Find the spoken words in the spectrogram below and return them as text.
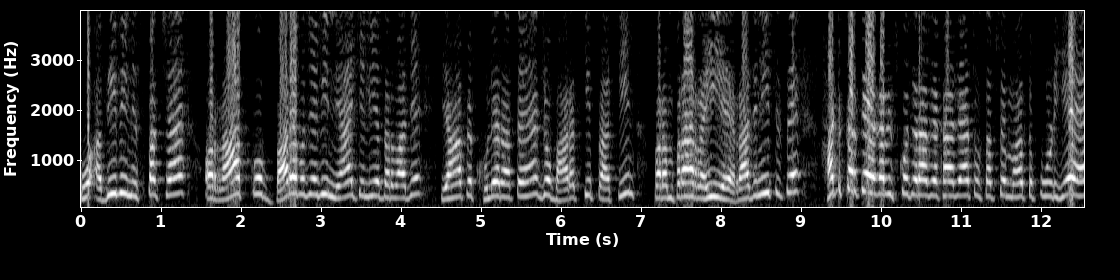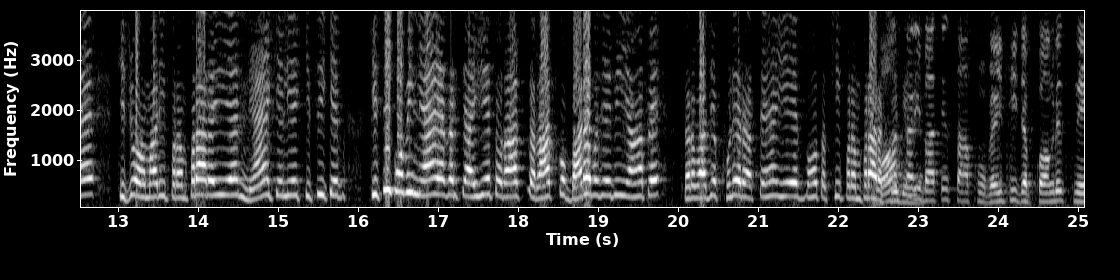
वो अभी भी निष्पक्ष है और रात को 12 बजे भी न्याय के लिए दरवाजे यहाँ पे खुले रहते हैं, जो भारत की प्राचीन परंपरा रही है। राजनीति से हट करके अगर इसको जरा देखा जाए तो सबसे महत्वपूर्ण ये है कि जो हमारी परंपरा रही है, न्याय के लिए किसी के, किसी को भी न्याय अगर चाहिए तो रात रात को 12 बजे भी यहाँ पे दरवाजे खुले रहते हैं ये एक बहुत अच्छी परंपरा रखी बहुत सारी बातें साफ़ हो गई थी। जब कांग्रेस ने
